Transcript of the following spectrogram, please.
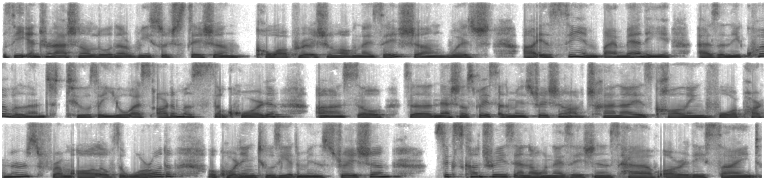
the International Lunar Research Station Cooperation Organization, which uh, is seen by many as an equivalent to the U.S. Artemis Accord. Uh, so, the National Space Administration of China is calling for partners from all over the world. According to the administration, Six countries and organizations have already signed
